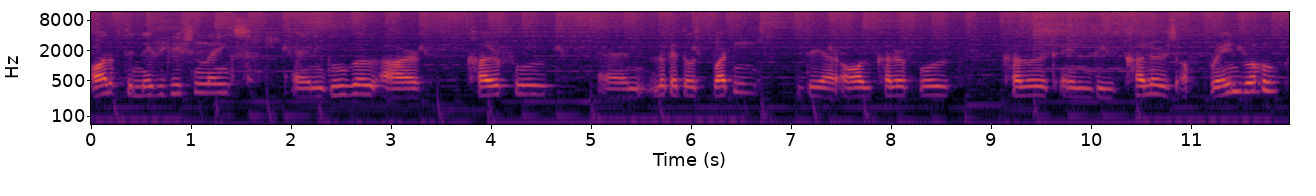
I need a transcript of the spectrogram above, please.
all of the navigation links and Google are colorful. And look at those buttons. They are all colorful colored in the colors of rainbow.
